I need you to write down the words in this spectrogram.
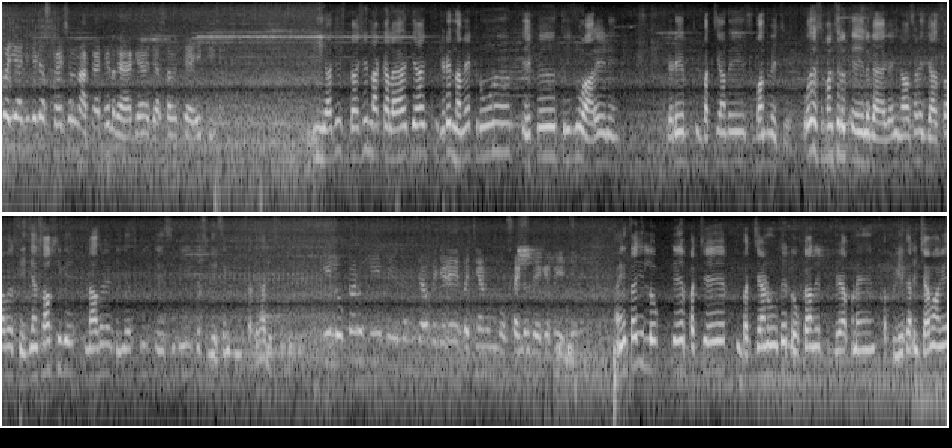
ਭਾਈ ਅੱਜ ਜਿਹੜਾ ਸਪੈਸ਼ਲ ਨਾਕਾ ਇੱਥੇ ਲਗਾਇਆ ਗਿਆ ਜੱਸਾ ਵਿੱਚ ਇਹ ਕੀ ਜੀ ਅੱਜ ਸਪੈਸ਼ਲ ਨਾਕਾ ਲਾਇਆ ਗਿਆ ਜਿਹੜੇ ਨਵੇਂ ਕਾਨੂੰਨ ਇੱਕ ਤਰੀਕ ਨੂੰ ਆ ਰਹੇ ਨੇ ਜਿਹੜੇ ਬੱਚਿਆਂ ਦੇ ਸਬੰਧ ਵਿੱਚ ਉਹਦੇ ਸਬੰਧ ਚ ਇਹ ਲਗਾਇਆ ਗਿਆ ਜੀ। ਨਾਲ ਸਾਡੇ ਜੱਜ ਸਾਹਿਬ ਸੀਜਨ ਸਾਹਿਬ ਸੀਗੇ ਨਾਲ ਸਾਡੇ ਡੀਐਸਪੀ ਏਸੀਪੀ ਜਸਵੀਰ ਸਿੰਘ ਜੀ ਸਾਡੇ ਹਾਜ਼ਰ ਸੀਗੇ। ਕੀ ਲੋਕਾਂ ਨੂੰ ਕੀ ਅਪੀਲ ਕਰਨੀ ਚਾਹੋਗੇ ਜਿਹੜੇ ਬੱਚਿਆਂ ਨੂੰ ਮੋਟਰਸਾਈਕਲ ਦੇ ਕੇ ਭੇਜਦੇ ਨੇ? ਅਸੀਂ ਤਾਂ ਜੀ ਲੋਕ ਇਹ ਬੱਚੇ ਬੱਚਿਆਂ ਨੂੰ ਤੇ ਲੋਕਾਂ ਦੇ ਜਿਹੜੇ ਆਪਣੇ ਅਪੀਲ ਕਰਨੀ ਚਾਹਾਂਗੇ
